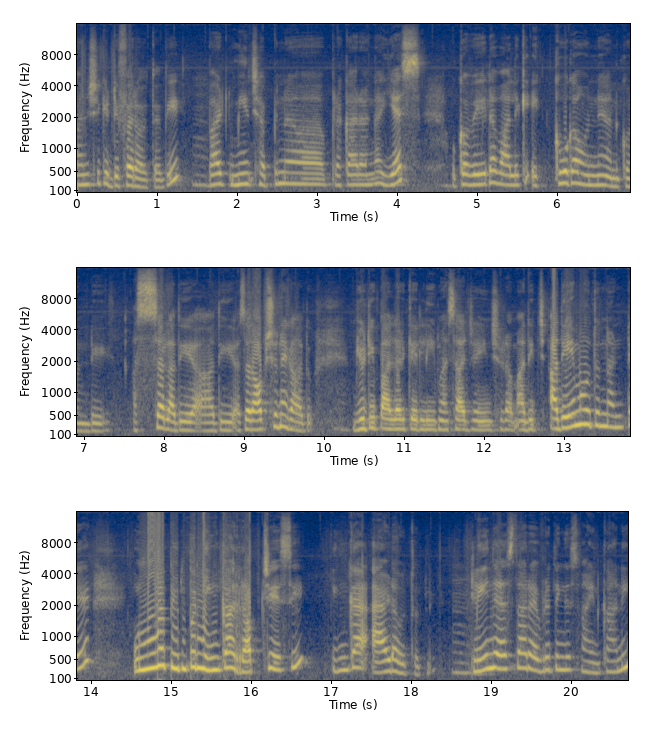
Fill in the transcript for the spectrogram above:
మనిషికి డిఫర్ అవుతుంది. బట్ మీరు చెప్పిన ప్రకారంగా ఎస్ ఒకవేళ వాళ్ళకి ఎక్కువగా ఉన్నాయి అనుకోండి అస్సలు అది అది అసలు ఆప్షనే కాదు. బ్యూటీ పార్లర్కి వెళ్ళి మసాజ్ చేయించడం అది అదేమవుతుందంటే ఉన్న పింపుల్ని ఇంకా రబ్ చేసి ఇంకా యాడ్ అవుతుంది. క్లీన్ చేస్తారు ఎవ్రీథింగ్ ఇస్ ఫైన్. కానీ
